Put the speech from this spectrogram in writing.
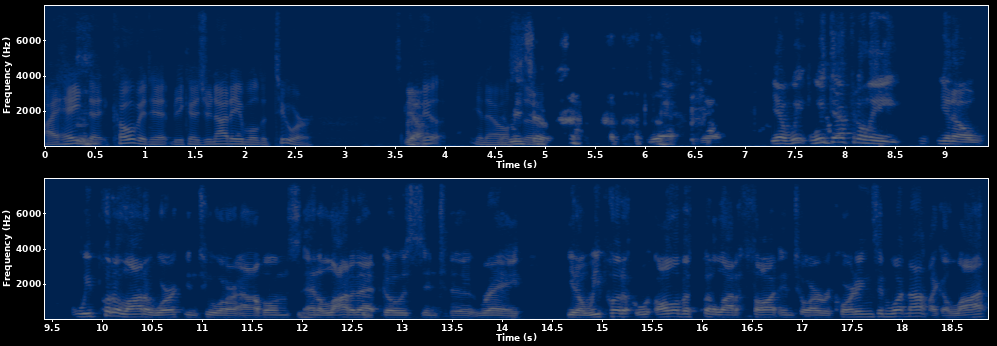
I hate that COVID hit because you're not able to tour. So yeah. I feel you know, me so. too. yeah, yeah, yeah. We we definitely, you know, we put a lot of work into our albums, and a lot of that goes into Ray. You know, we put all of us put a lot of thought into our recordings and whatnot, like a lot.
